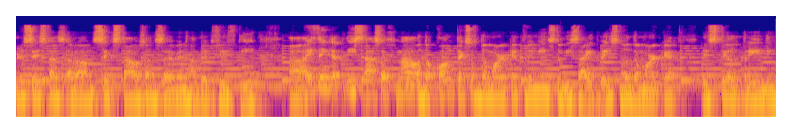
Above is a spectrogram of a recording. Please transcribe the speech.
resistance around 6,750. Uh, I think at least as of now, the context of the market remains to be sideways. No, the market is still trading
